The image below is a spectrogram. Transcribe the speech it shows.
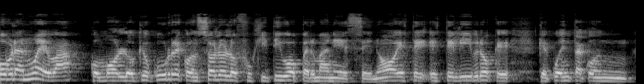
obra nueva, como lo que ocurre con Solo lo fugitivo permanece, ¿no? Este, este libro que, cuenta con,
